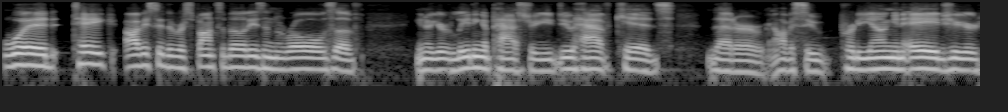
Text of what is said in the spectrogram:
would take obviously the responsibilities and the roles of, you know, you're leading a pastor, you do have kids that are obviously pretty young in age. You're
